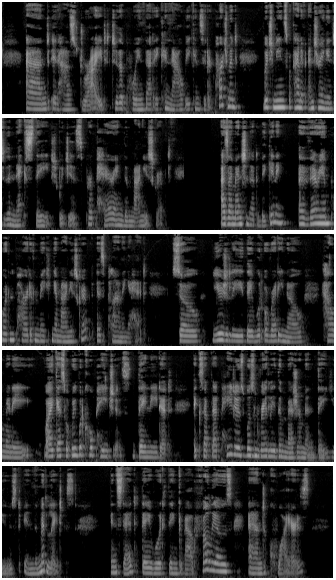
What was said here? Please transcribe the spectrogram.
and it has dried to the point that it can now be considered parchment, which means we're kind of entering into the next stage, which is preparing the manuscript. As I mentioned at the beginning, a very important part of making a manuscript is planning ahead. So usually they would already know how many, well, I guess what we would call pages they needed, except that pages wasn't really the measurement they used in the Middle Ages. Instead, they would think about folios and quires.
